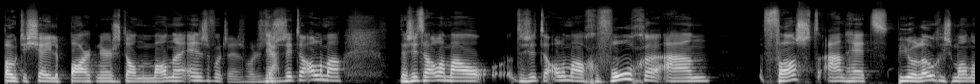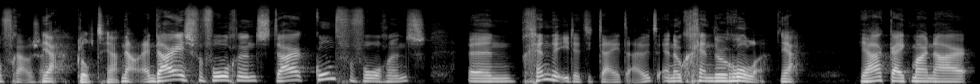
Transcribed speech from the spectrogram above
potentiële partners dan mannen enzovoort enzovoort. Dus Ja. er zitten allemaal, er zitten allemaal, er zitten allemaal gevolgen aan vast aan het biologisch man of vrouw zijn. ja, klopt. Ja. Nou, en daar is vervolgens, daar komt vervolgens een genderidentiteit uit en ook genderrollen. Ja. Ja, kijk maar naar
